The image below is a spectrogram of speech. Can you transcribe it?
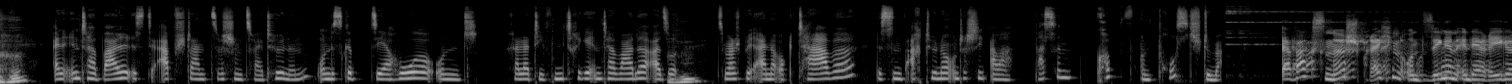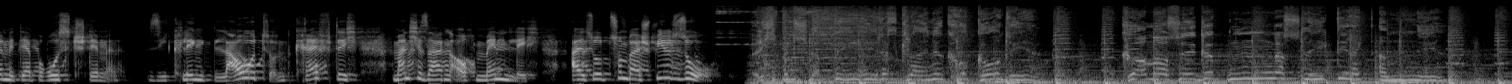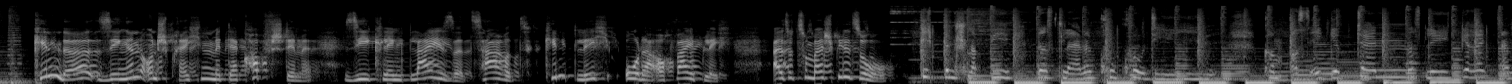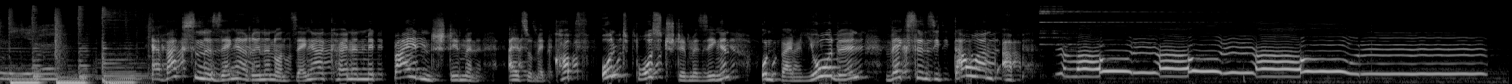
Ein Intervall ist der Abstand zwischen zwei Tönen. Und es gibt sehr hohe und relativ niedrige Intervalle. Also zum Beispiel eine Oktave, das sind acht Töne Unterschied. Aber was sind Kopf- und Bruststimme? Erwachsene sprechen und singen in der Regel mit der Bruststimme. Sie klingt laut und kräftig, manche sagen auch männlich, also zum Beispiel so. Ich bin Schnappi, das kleine Krokodil. Komm aus Ägypten, das liegt direkt am Nil. Kinder singen und sprechen mit der Kopfstimme. Sie klingt leise, zart, kindlich oder auch weiblich. Also zum Beispiel so. Ich bin Schnappi, das kleine Krokodil. Erwachsene Sängerinnen und Sänger können mit beiden Stimmen, also mit Kopf- und Bruststimme singen und beim Jodeln wechseln sie dauernd ab.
